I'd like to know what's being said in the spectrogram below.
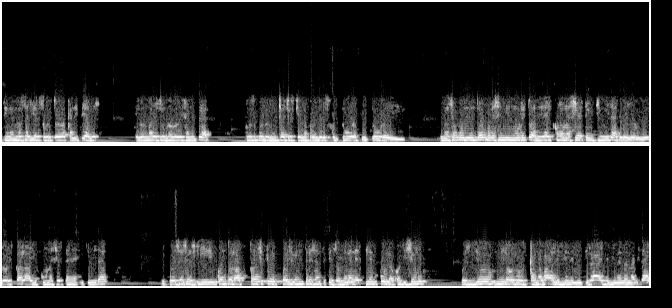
tienen los talleres, sobre todo acá en Ipiales, que los maestros no lo dejan entrar. Incluso pues los muchachos quieren aprender escultura, pintura y, no se ha podido entrar por ese mismo ritual. Y hay como una cierta intimidad, pero yo. En lo ritual hay como una cierta intimidad. Y pues eso es. Y en cuanto a la frase que me parece bien interesante, que se ordena en el tiempo y las condiciones, pues yo miro los carnavales, viene el Inti viene la Navidad,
